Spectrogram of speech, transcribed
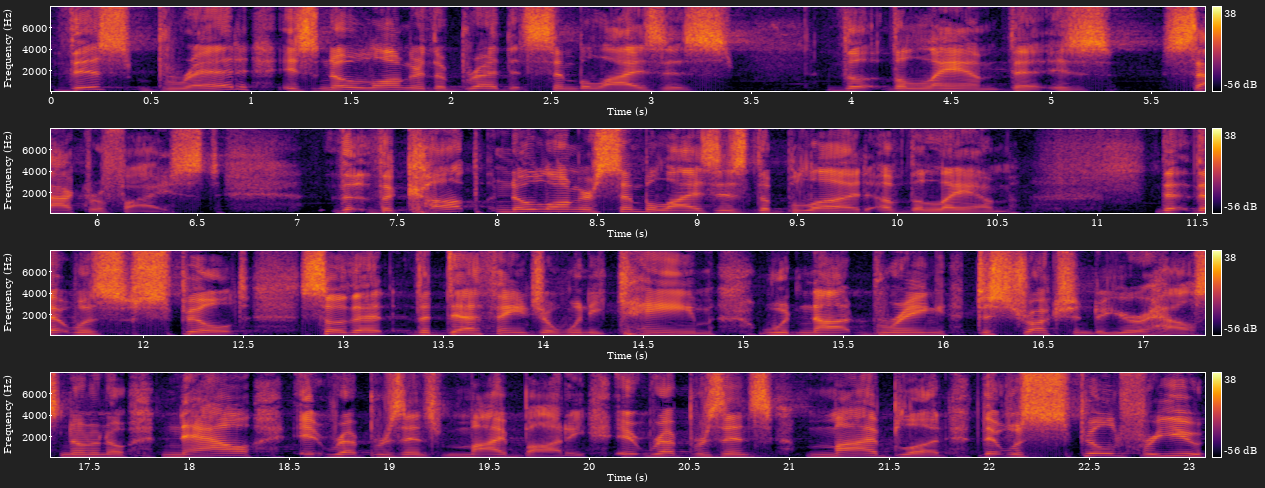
This bread is no longer the bread that symbolizes the, the lamb that is sacrificed. The, the cup no longer symbolizes the blood of the lamb that, that was spilt so that the death angel, when he came, would not bring destruction to your house. No, no, no. Now it represents my body, it represents my blood that was spilled for you,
